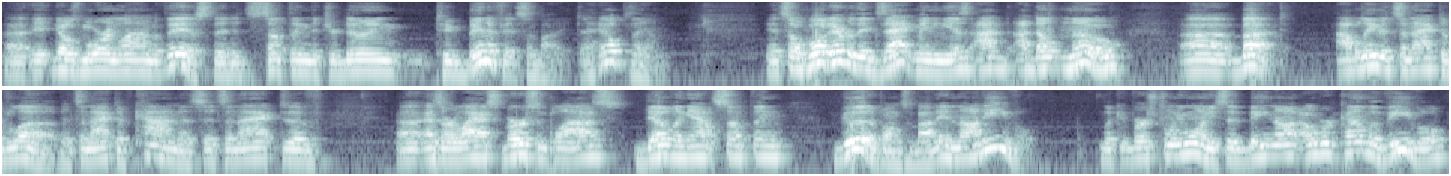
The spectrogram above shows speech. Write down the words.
Uh, it goes more in line with this that it's something that you're doing to benefit somebody, to help them. And so, whatever the exact meaning is, I, I don't know, uh, but I believe it's an act of love. It's an act of kindness. It's an act of uh, as our last verse implies, delving out something good upon somebody and not evil. Look at verse 21. He said, Be not overcome of evil,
